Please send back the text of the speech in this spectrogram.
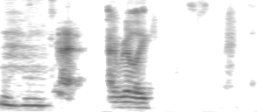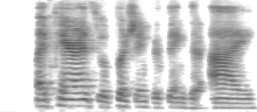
Mm-hmm. I really, my parents were pushing for things that I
